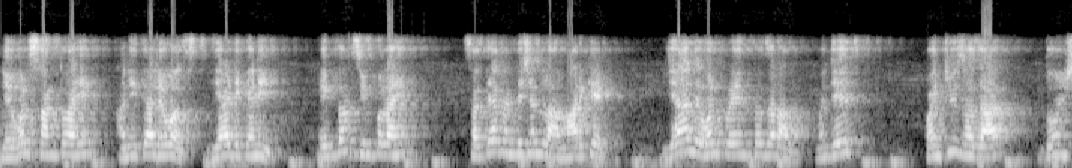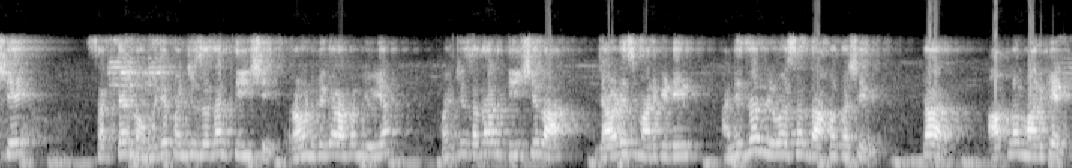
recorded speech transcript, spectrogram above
लेवल्स सांगतो आहे आणि त्या लेवल्स या ठिकाणी एकदम सिंपल आहे. सध्या कंडिशनला मार्केट या लेवलपर्यंत जर आलं म्हणजेच पंचवीस हजार दोनशे सत्त्याण्णव म्हणजे पंचवीस हजार तीनशे राऊंड फिगर आपण घेऊया. पंचवीस हजार तीनशेला ज्यावेळेस मार्केट येईल आणि जर रिव्हर्सल दाखवत असेल तर आपलं मार्केट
